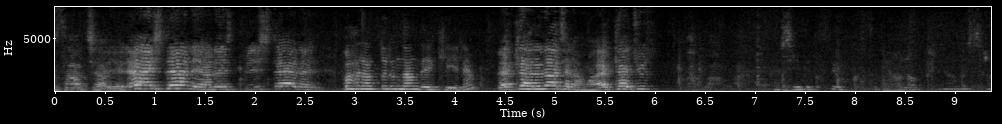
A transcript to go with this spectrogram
salçayı. E işte ne yani işte ne. Baharatlarından da ekleyelim. Bekler ne acele ama erkek yüz. Her şeyde kız yok kızım ya. Ne yapayım ya? Nasıl?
